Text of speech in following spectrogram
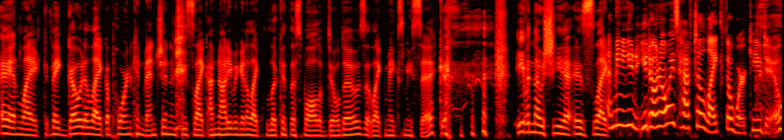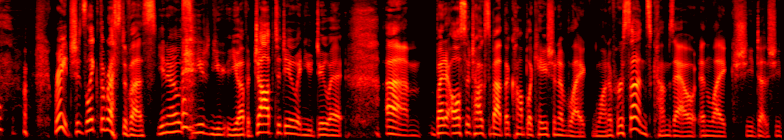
and like they go to like a porn convention and she's like i'm not even gonna like look at this wall of dildos it like makes me sick even though she is like I mean, you you don't always have to like the work you do. Right. She's like the rest of us, you know, you, you, you have a job to do and you do it. Um, but it also talks about the complication of like one of her sons comes out and like she does, she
